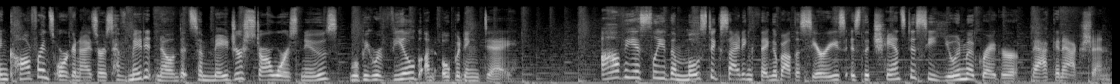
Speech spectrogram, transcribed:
and conference organizers have made it known that some major Star Wars news will be revealed on opening day. Obviously, the most exciting thing about the series is the chance to see Ewan McGregor back in action.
